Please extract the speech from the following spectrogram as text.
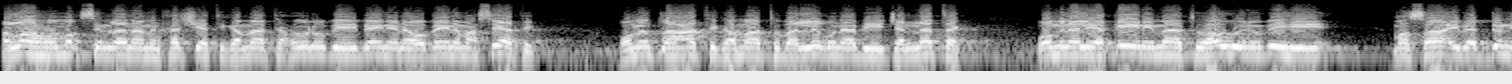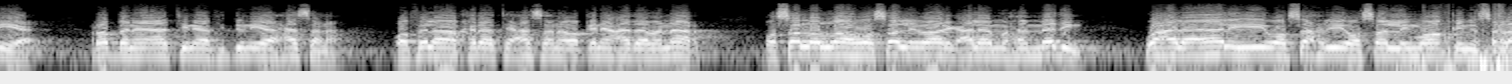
اللهم اقسم لنا من خشيتك ما تحول به بيننا وبين معصيتك ومن طاعتك ما تبلغنا به جنتك ومن اليقين ما تهون به مصائب الدنيا. ربنا آتنا في الدنيا حسنة وفي الآخرة حسنة وقنا عذاب النار. وصلى الله وسلم وبارك على محمد وعلى آله وصحبه وسلم وأقم الصلاة.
